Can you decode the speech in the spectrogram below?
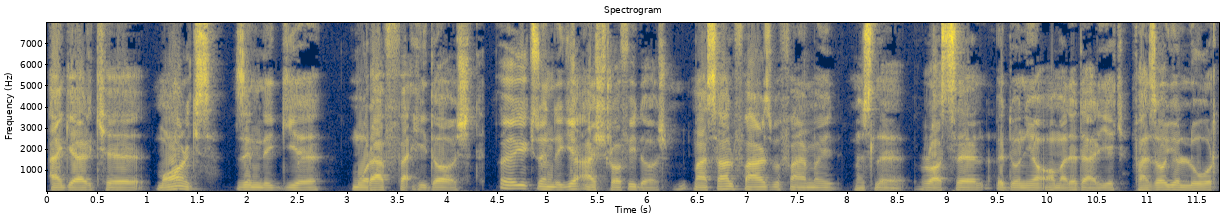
اگر که مارکس زندگی مرفعی داشت یک زندگی اشرافی داشت مثل فرض بفرمایید مثل راسل به دنیا آمده در یک فضای لرد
